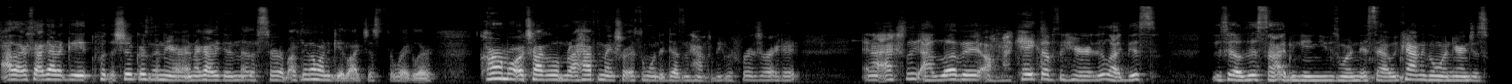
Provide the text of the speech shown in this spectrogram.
I like I said, I gotta get put the sugars in there and I gotta get another syrup. I think I want to get like just the regular caramel or chocolate, but I have to make sure it's the one that doesn't have to be refrigerated. And I actually I love it. Oh my K cups in here, they're like this. You can tell this side used more than this side. We kind of go in there and just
